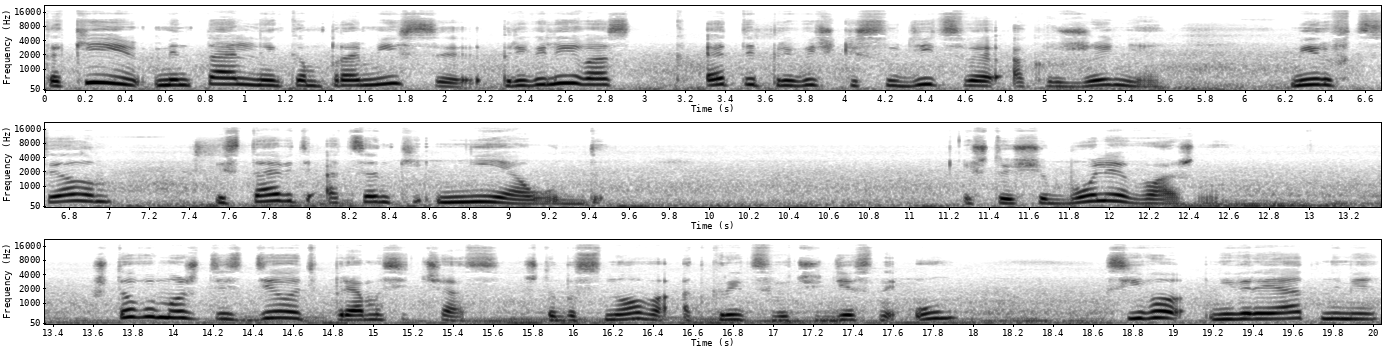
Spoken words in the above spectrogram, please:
Какие ментальные компромиссы привели вас к этой привычке судить свое окружение, мир в целом и ставить оценки неуд? И что еще более важно, что вы можете сделать прямо сейчас, чтобы снова открыть свой чудесный ум с его невероятными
